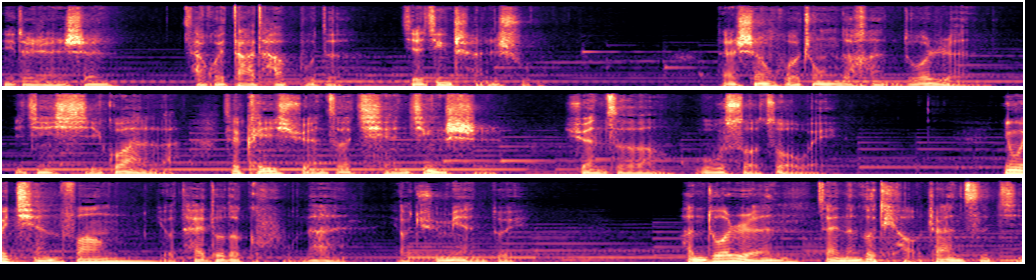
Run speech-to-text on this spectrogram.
你的人生才会大踏步的接近成熟。但生活中的很多人已经习惯了在可以选择前进时，选择无所作为，因为前方有太多的苦难要去面对。很多人在能够挑战自己、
